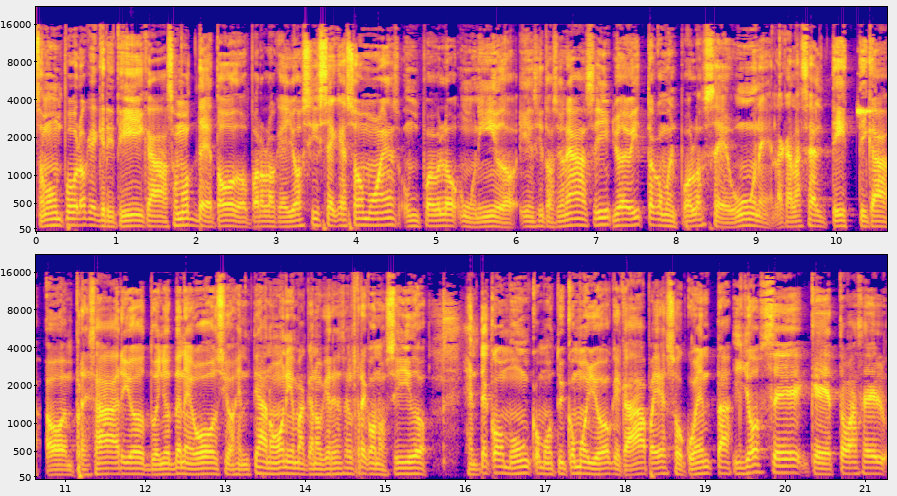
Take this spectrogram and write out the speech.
Somos un pueblo que critica, somos de todo, pero lo que yo sí sé que somos es un pueblo unido. Y en situaciones así, yo he visto como el pueblo se une, la clase artística, o empresarios, dueños de negocios, gente anónima que no quieren ser reconocidos, gente común como tú y como yo, que cada peso cuenta. Y yo sé que esto va a ser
